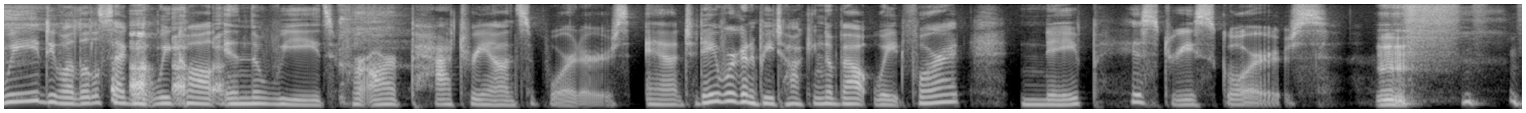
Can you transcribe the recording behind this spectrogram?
we do a little segment we call In the Weeds for our Patreon supporters. And today we're going to be talking about, wait for it, NAEP history scores.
